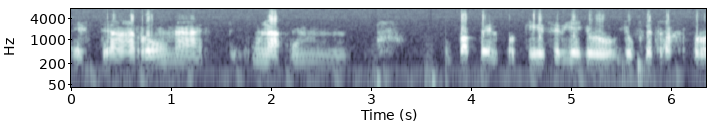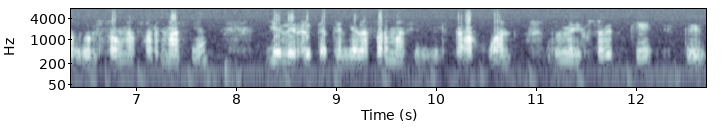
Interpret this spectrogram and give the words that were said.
este agarró una, este, una un, papel, porque ese día yo, yo fui a trabajar por estaba una farmacia, y él era el que atendía la farmacia y él estaba jugando. Entonces me dijo, ¿sabes qué? Este,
